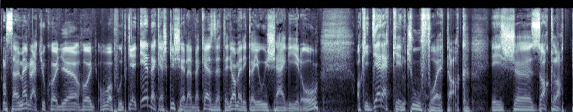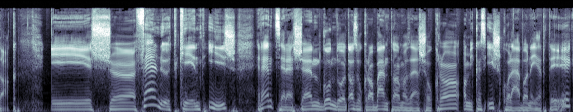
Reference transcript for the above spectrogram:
Aztán meglátjuk, hogy, hogy hova fut ki. Egy érdekes kísérletbe kezdett egy amerikai újságíró, aki gyerekként csúfoltak, és zaklattak, és felnőttként is rendszeresen gondolt azokra a bántalmazásokra, amik az iskolában érték,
